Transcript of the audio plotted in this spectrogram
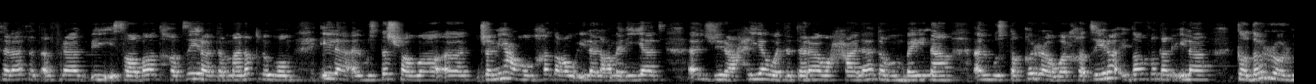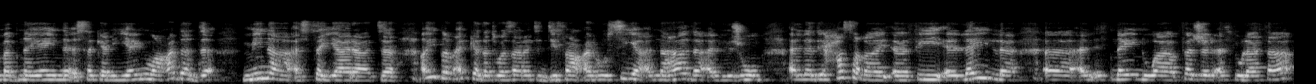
ثلاثة أفراد بإصابات خطيرة تم نقلهم إلى المستشفى وجميعهم خضعوا إلى العمليات الجراحية. الجراحية وتتراوح حالاتهم بين المستقرة والخطيرة إضافة إلى تضرر مبنيين سكنيين وعدد من السيارات. أيضا أكدت وزارة الدفاع الروسية أن هذا الهجوم الذي حصل في ليل الاثنين وفجر الثلاثاء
